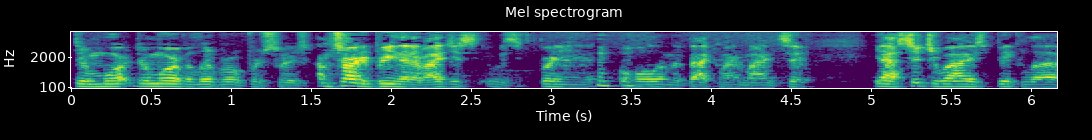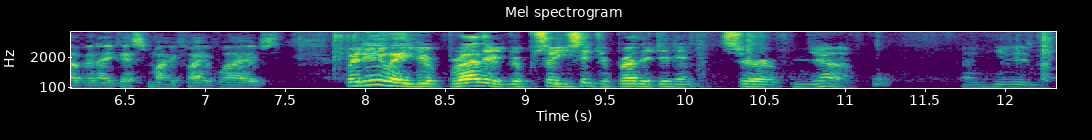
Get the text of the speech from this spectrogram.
they're more they're more of a liberal persuasion. I'm sorry to bring that up. I just it was burning a hole in the back of my mind. So yeah, Sister Wives, Big Love, and I guess My Five Wives. But anyway, your brother. Your, so you said your brother didn't serve, Yeah, and he didn't.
